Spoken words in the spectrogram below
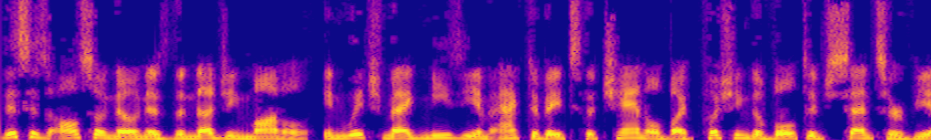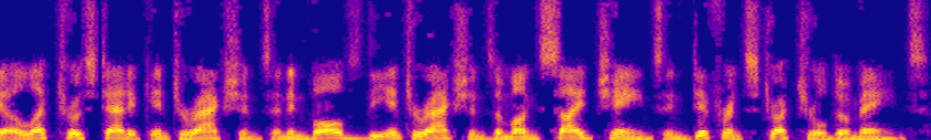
This is also known as the nudging model, in which magnesium activates the channel by pushing the voltage sensor via electrostatic interactions and involves the interactions among side chains in different structural domains.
